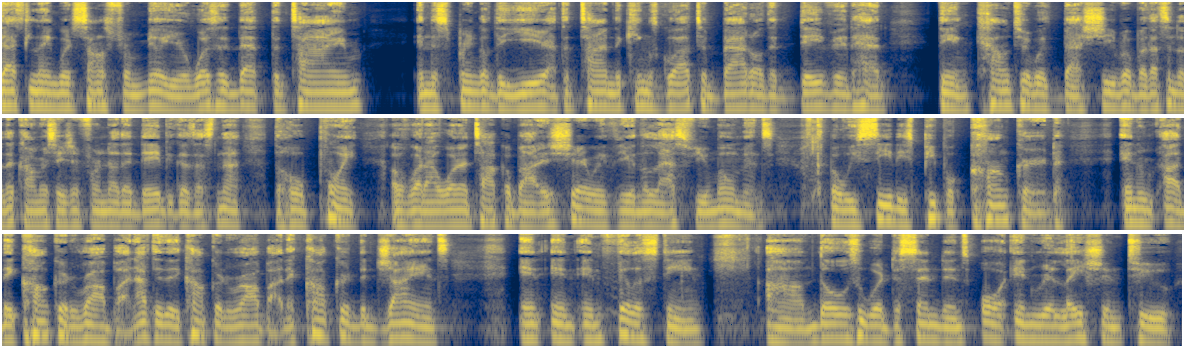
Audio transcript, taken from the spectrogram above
that language sounds familiar. Was it that the time in the spring of the year, at the time the kings go out to battle, that David had the encounter with Bathsheba? But that's another conversation for another day because that's not the whole point of what I want to talk about and share with you in the last few moments. But we see these people conquered and uh, they conquered Rabbah. And after they conquered Rabbah, they conquered the giants in, in, in Philistine, um, those who were descendants or in relation to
